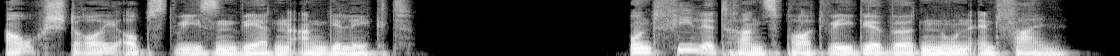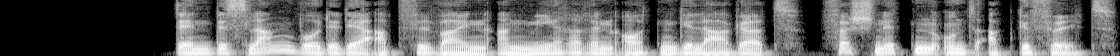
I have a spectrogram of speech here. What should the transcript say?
Auch Streuobstwiesen werden angelegt. Und viele Transportwege würden nun entfallen. Denn bislang wurde der Apfelwein an mehreren Orten gelagert, verschnitten und abgefüllt.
